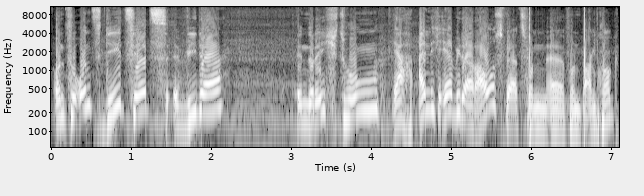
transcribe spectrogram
und für uns geht's jetzt wieder in Richtung, ja, eigentlich eher wieder rauswärts von, äh, von Bangkok.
